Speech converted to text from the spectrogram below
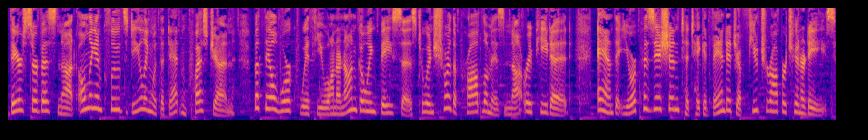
Their service not only includes dealing with the debt in question, but they'll work with you on an ongoing basis to ensure the problem is not repeated and that you're positioned to take advantage of future opportunities.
